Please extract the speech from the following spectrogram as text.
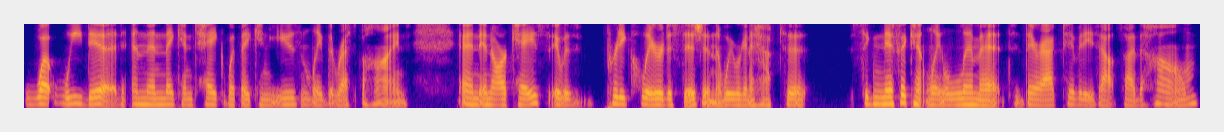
what we did and then they can take what they can use and leave the rest behind. And in our case, it was pretty clear decision that we were going to have to significantly limit their activities outside the home.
